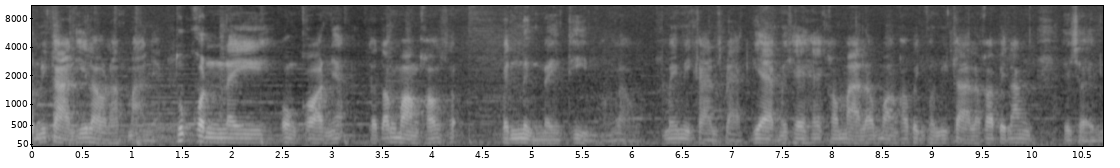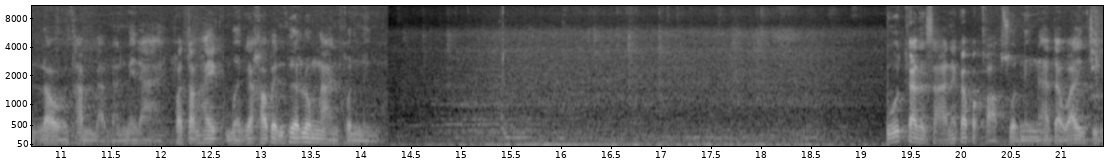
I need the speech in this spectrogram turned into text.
คนพิการที่เรารับมาเนี่ยทุกคนในองค์กรเนี่ยจะต้องมองเขาเป็นหนึ่งในทีมของเรา ไม่มีการแปลกแยกไม่ใช่ให้เขามาแล้วมองเขาเป็นคนพิการแล้วก็ไปนั่งเฉยๆเราทำแบบนั้นไม่ได้เพราะต้องให้เหมือนกับเขาเป็นเพื่อนร่วมงานคนหนึ่งวุฒิการศึกษาเนี่ยก็ประกอบส่วนหนึ่งนะฮะแต่ว่าจริง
